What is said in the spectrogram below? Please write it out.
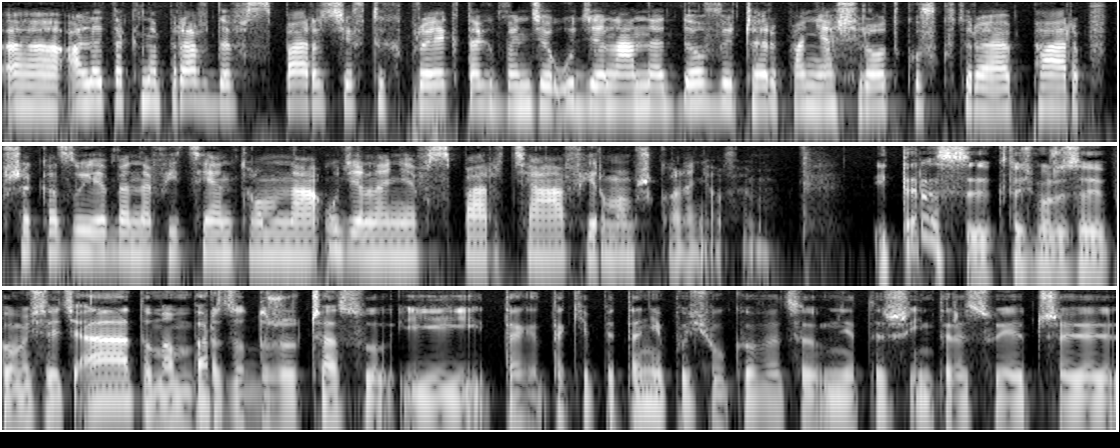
e, ale tak naprawdę wsparcie w tych projektach będzie udzielane do wyczerpania środków, które PARP przekazuje beneficjentom na udzielenie wsparcia firmom szkoleniowym. I teraz y, ktoś może sobie pomyśleć, a to mam bardzo dużo czasu. I tak, takie pytanie posiłkowe, co mnie też interesuje, czy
